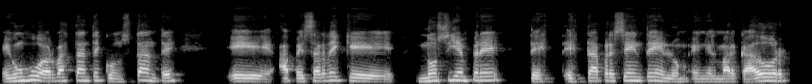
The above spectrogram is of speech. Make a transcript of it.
es un jugador bastante constante, a pesar de que no siempre te, está presente en, en el marcador,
